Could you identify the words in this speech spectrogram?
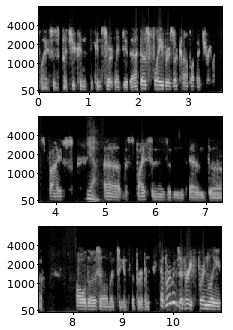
places, but you can you can certainly do that. Those flavors are complementary with the spice, Yeah. uh, the spices, and and uh, all those elements against the bourbon. Now, bourbon's a very friendly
